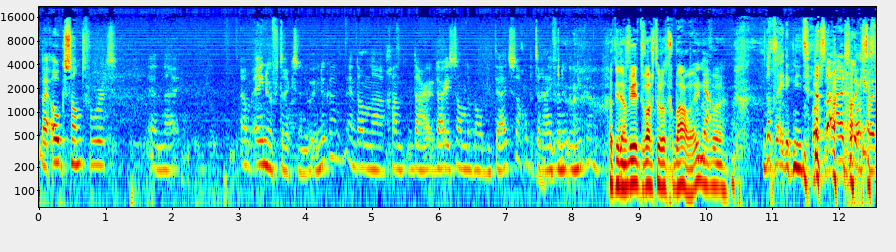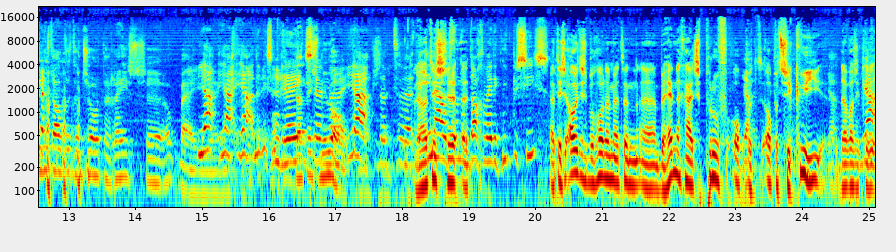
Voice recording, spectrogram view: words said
bij Ook Zandvoort. En uh, om 1 uur vertrekken ze naar Nieuw Unicum. En dan uh, gaan daar, daar is dan de mobiliteitsdag op het terrein van Nieuw Unicum. Gaat hij dan weer dwars door het gebouw heen? Ja. Of, dat weet ik niet. Was, Eigenlijk was er niet altijd een soort race uh, ook bij? Ja, uh, ja, ja, er is een race. Dat is nu al. Ja, dat, uh, de nou, inhoud is, van de dag weet ik niet precies. Het is ooit eens begonnen met een behendigheidsproef op, ja. het, op het circuit. Ja. Daar, was ik, ja,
